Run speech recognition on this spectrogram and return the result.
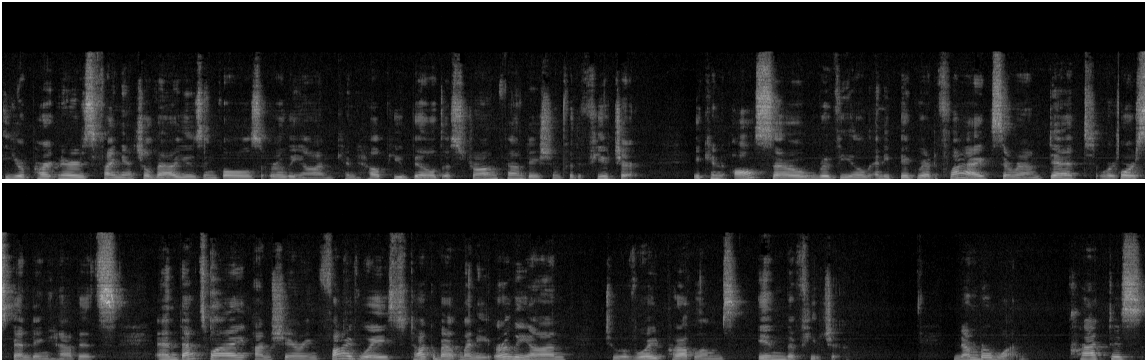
your partner's financial values and goals early on can help you build a strong foundation for the future. It can also reveal any big red flags around debt or poor spending habits. And that's why I'm sharing five ways to talk about money early on to avoid problems in the future. Number one, practice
